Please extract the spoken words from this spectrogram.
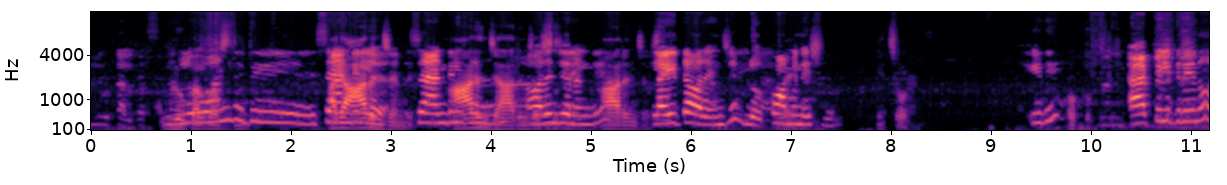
బ్లూ బ్లూ కలర్ ఇది ఆరెంజ్ అండి. Sandal orange orange orange orange light orange blue combination ఇది చూడండి. ఇది? Apple green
